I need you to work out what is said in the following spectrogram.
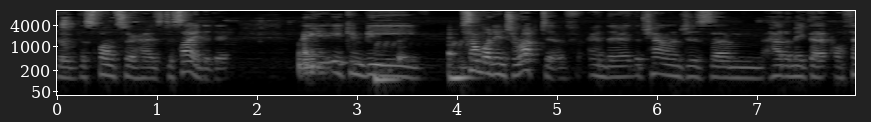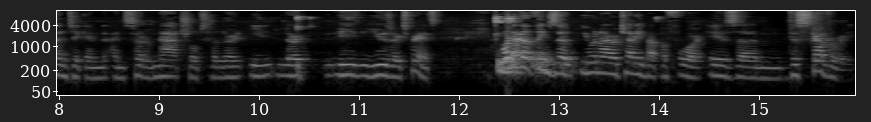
the, the sponsor has decided it. It, it can be somewhat interruptive, and the the challenge is um, how to make that authentic and, and sort of natural to the e- e- user experience. One of the things that you and I were chatting about before is um, discovery,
